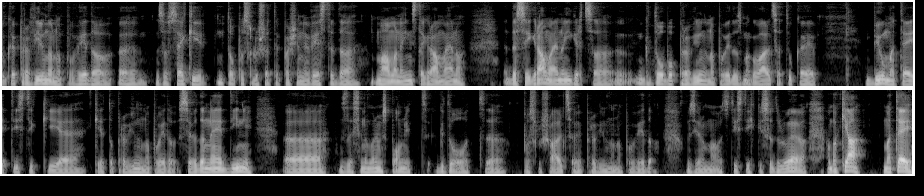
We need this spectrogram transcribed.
tukaj pravilno napovedal, uh, za vse, ki to poslušate, pa še ne veste, da imamo na Instagramu eno, da se igramo eno igrico, kdo bo pravilno napovedal zmagovalca. Tukaj je bil Matej tisti, ki je, ki je to pravilno napovedal. Seveda ne edini, uh, zdaj se ne morem spomniti, kdo od. Uh, Poslušalcev je pravilno napovedal, oziroma od tistih, ki sodelujejo. Ampak ja, Matej,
